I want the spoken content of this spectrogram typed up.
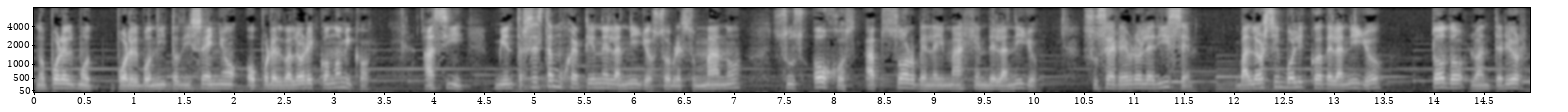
no por el, por el bonito diseño o por el valor económico. Así, mientras esta mujer tiene el anillo sobre su mano, sus ojos absorben la imagen del anillo. Su cerebro le dice, valor simbólico del anillo, todo lo anterior,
